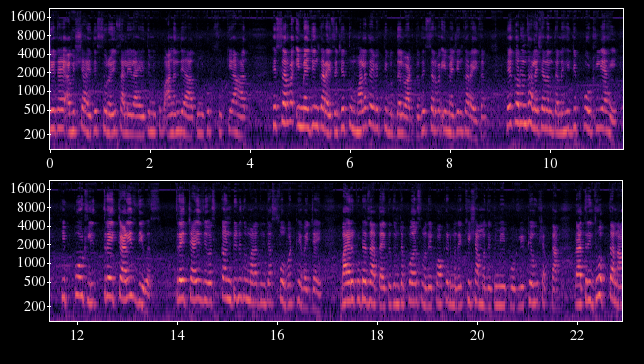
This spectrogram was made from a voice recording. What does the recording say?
जे काही आयुष्य आहे ते सुरळीत चाललेलं आहे. तुम्ही खूप आनंदी आहात तुम्ही खूप सुखी आहात. हे सर्व इमॅजिन करायचं जे तुम्हाला त्या व्यक्तीबद्दल वाटतं ते सर्व इमॅजिन करायचं. हे करून झाल्याच्यानंतर ही जी पोटली आहे ही पोटली त्रेचाळीस दिवस त्रेचाळीस दिवस कंटिन्यू तुम्हाला तुमच्यासोबत ठेवायची आहे. बाहेर कुठे जाताय तर तुमच्या पर्समध्ये पॉकेटमध्ये खिशामध्ये तुम्ही ही पोटली ठेवू शकता. रात्री झोपताना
